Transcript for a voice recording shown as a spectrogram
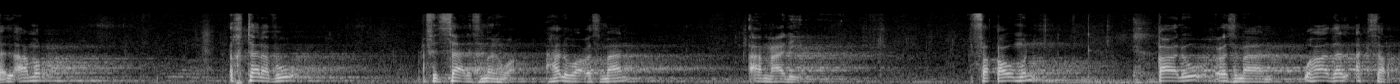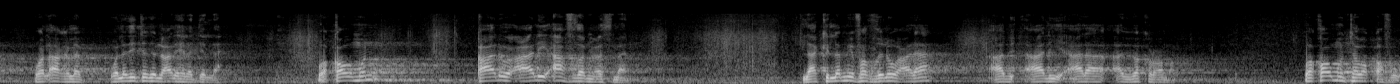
الأمر اختلفوا في الثالث من هو؟ هل هو عثمان أم علي؟ فقوم قالوا عثمان وهذا الأكثر والأغلب والذي تدل عليه الأدلة. وقوم قالوا علي أفضل من عثمان لكن لم يفضلوه على علي على أبي بكر وعمر. وقوم توقفوا.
